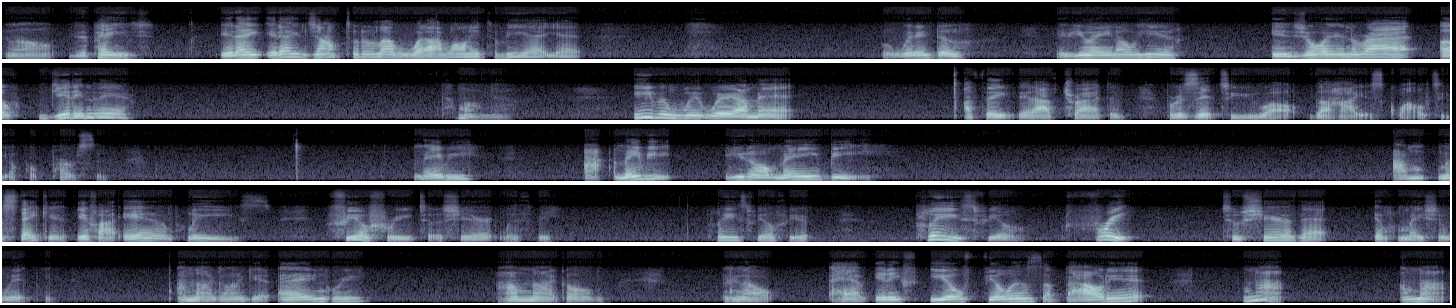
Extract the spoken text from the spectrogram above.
No. the page, it ain't it ain't jumped to the level where I want it to be at yet. But when it do, if you ain't over here enjoying the ride of getting there, come on now. Even with where I'm at, I think that I've tried to present to you all the highest quality of a person. Maybe, I, maybe, you know, maybe I'm mistaken. If I am, please feel free to share it with me. Please feel feel please feel free to share that information with me. I'm not going to get angry. I'm not going to, you know, have any ill feelings about it. I'm not. I'm not.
